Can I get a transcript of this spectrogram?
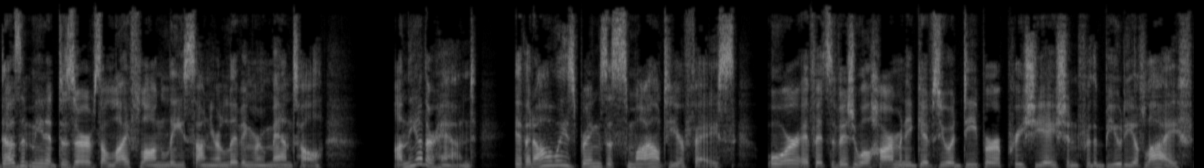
doesn't mean it deserves a lifelong lease on your living room mantel. On the other hand, if it always brings a smile to your face, or if its visual harmony gives you a deeper appreciation for the beauty of life,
